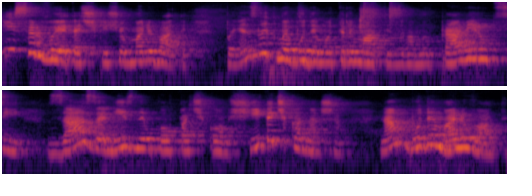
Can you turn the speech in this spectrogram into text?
і серветочки, щоб малювати. Пензлик ми будемо тримати з вами в правій руці за залізним ковпачком. Щіточка наша нам буде малювати.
